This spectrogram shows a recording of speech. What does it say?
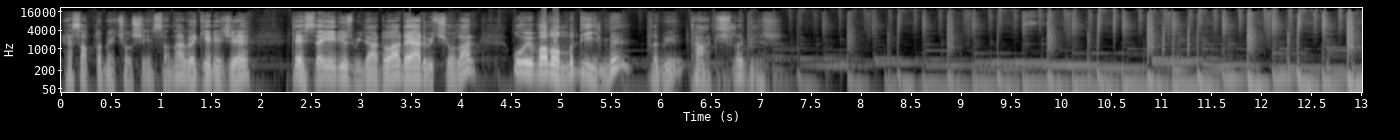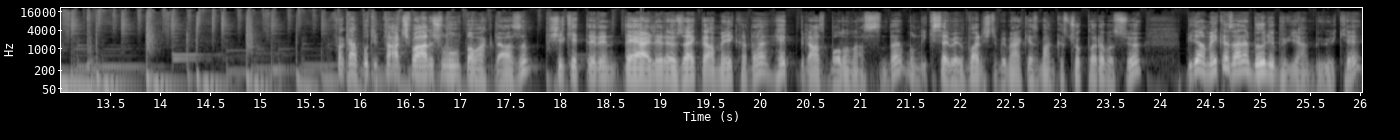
hesaplamaya çalışıyor insanlar ve geleceğe Tesla 700 milyar dolar değer biçiyorlar. Bu bir balon mu değil mi? Tabii tartışılabilir. Fakat bu tip tartışmalarda şunu unutmamak lazım. Şirketlerin değerleri özellikle Amerika'da hep biraz balon aslında. Bunun iki sebebi var. İşte bir merkez bankası çok para basıyor. Bir de Amerika zaten böyle büyüyen bir ülke.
